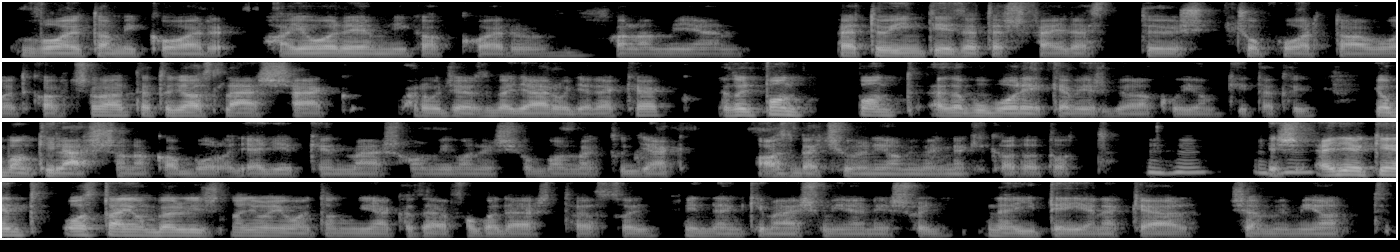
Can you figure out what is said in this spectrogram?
Volt, amikor, ha jól rémlik, akkor valamilyen petőintézetes fejlesztős csoporttal volt kapcsolat, tehát hogy azt lássák a Rogersbe járó gyerekek, ez hogy pont pont ez a buborék kevésbé alakuljon ki, tehát hogy jobban kilássanak abból, hogy egyébként máshol mi van, és jobban meg tudják azt becsülni, ami meg nekik adatott. Uh-huh, uh-huh. És egyébként osztályon belül is nagyon jól tanulják az elfogadást, az, hogy mindenki más milyen, és hogy ne ítéljenek el semmi miatt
